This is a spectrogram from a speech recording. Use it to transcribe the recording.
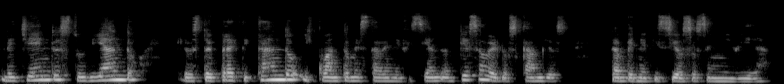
leyendo, estudiando, lo estoy practicando y cuánto me está beneficiando. Empiezo a ver los cambios tan beneficiosos en mi vida.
